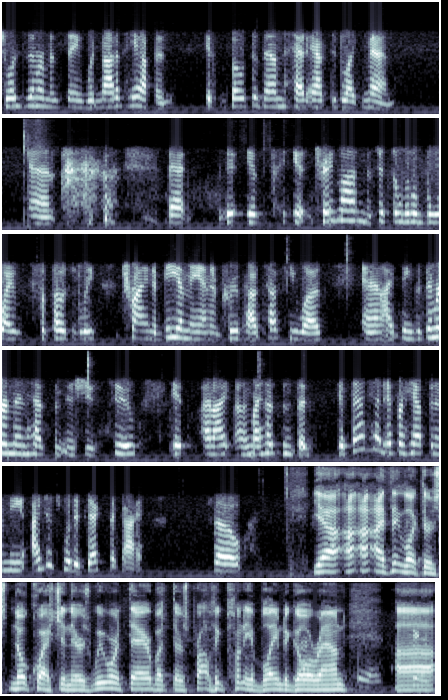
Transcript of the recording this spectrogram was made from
George Zimmerman thing would not have happened if both of them had acted like men, and that if, if Trayvon was just a little boy supposedly trying to be a man and prove how tough he was, and I think Zimmerman has some issues too. It, and I and my husband said if that had ever happened to me, I just would have decked the guy. So Yeah, I, I- I think. Look, there's no question. There's we weren't there, but there's probably plenty of blame to go around. Uh,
